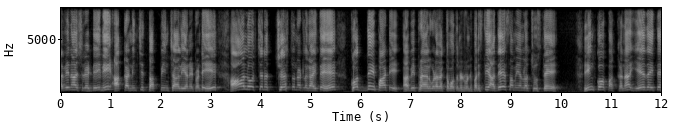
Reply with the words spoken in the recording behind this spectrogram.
అవినాష్ రెడ్డిని అక్కడి నుంచి తప్పించాలి అనేటువంటి ఆలోచన చేస్తున్నట్లుగా అయితే కొద్దిపాటి అభిప్రాయాలు కూడా వ్యక్తమవుతున్నటువంటి పరిస్థితి. అదే సమయంలో చూస్తే ఇంకో పక్కన ఏదైతే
